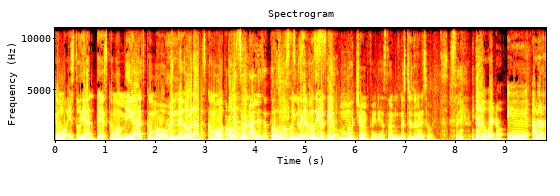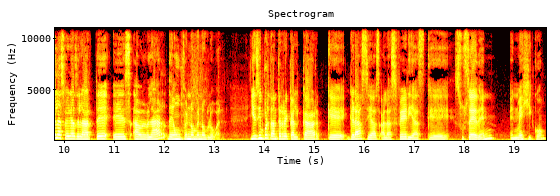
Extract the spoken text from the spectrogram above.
como estudiantes, como amigas, como vendedoras, como, profesionales de todos los aspectos. Y nos hemos divertido mucho en ferias, son nuestros lugares favoritos. Pero bueno, eh, hablar de las ferias del arte es hablar de un fenómeno global. Y es importante recalcar que gracias a las ferias que suceden en México,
